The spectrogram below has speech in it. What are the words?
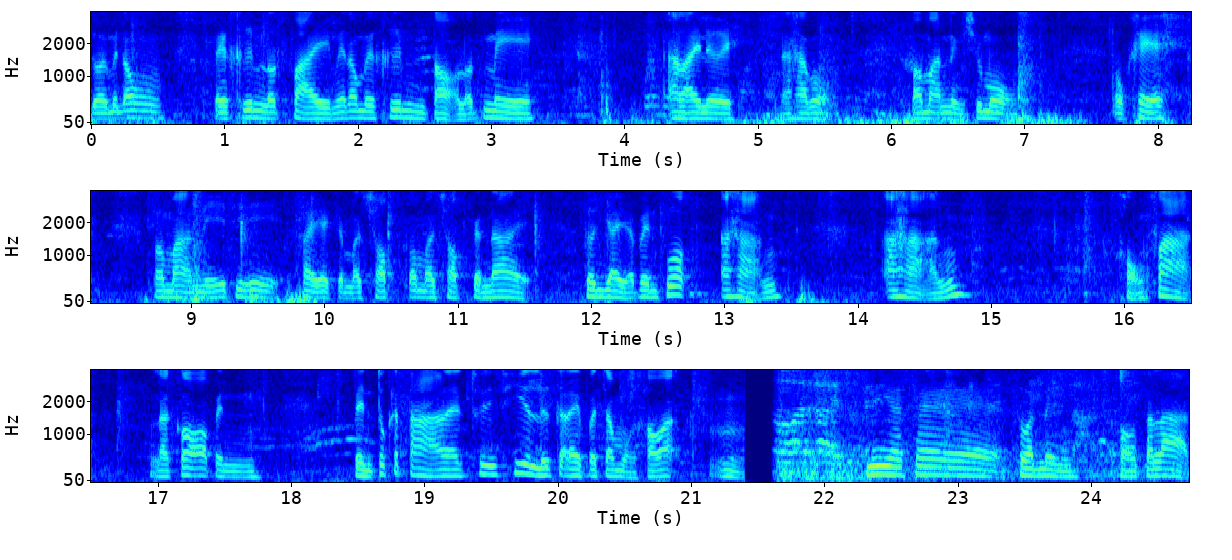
โดยไม่ต้องไปขึ้นรถไฟไม่ต้องไปขึ้นต่อรถเมย์ อะไรเลยนะครับผมประมาณ 1 ชั่วโมง โอเค ประมาณนี้ที่นี่ใครอยากจะมาช็อปก็มาช็อปกันได้ ส่วนใหญ่จะเป็นพวกอาหารอาหารของฝาก แล้วก็เป็นเป็นตุ๊กตาอะไรที่ที่ลึกอะไรประจำของเขาอะนี่แค่ส่วนหนึ่งของตลาด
